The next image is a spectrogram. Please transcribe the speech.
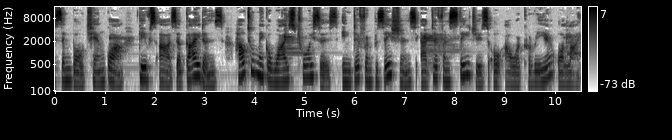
symbol Qian Gua gives us a guidance how to make wise choices in different positions at different stages of our career or life.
